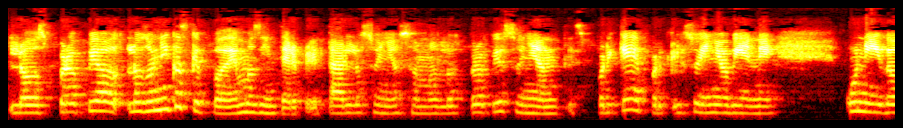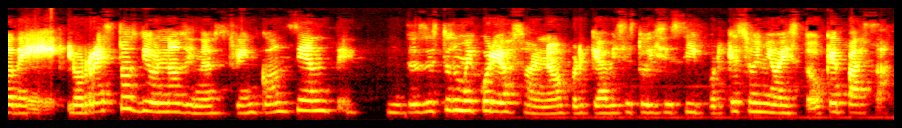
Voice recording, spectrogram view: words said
Los propios, los únicos que podemos interpretar los sueños somos los propios soñantes. ¿Por qué? Porque el sueño viene unido de los restos de y nuestro inconsciente. Entonces esto es muy curioso, ¿no? Porque a veces tú dices, sí, ¿por qué sueño esto? ¿Qué pasa?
